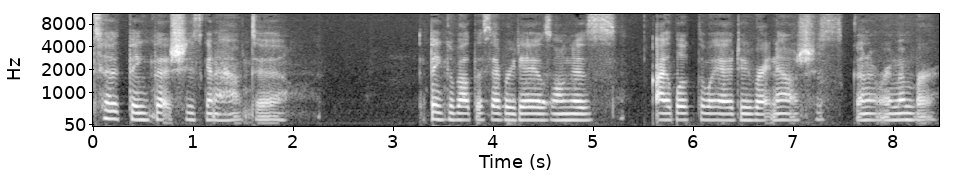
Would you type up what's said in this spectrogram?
to think that she's going to have to think about this every day as long as I look the way I do right now, she's going to remember.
